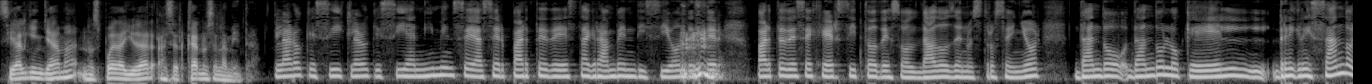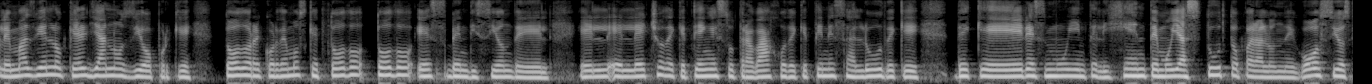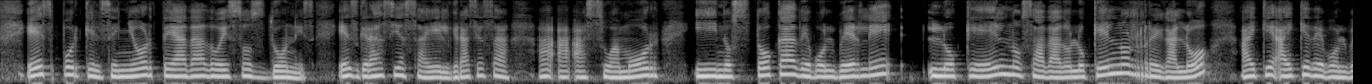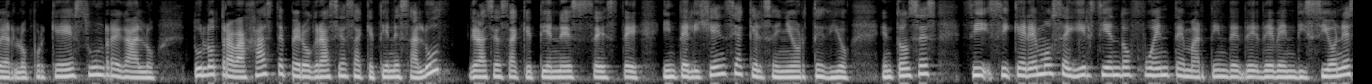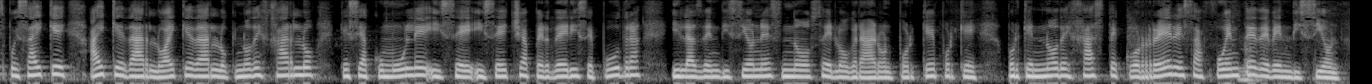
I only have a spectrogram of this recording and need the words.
si alguien llama, nos puede ayudar a acercarnos a la meta. Claro que sí, claro que sí. Anímense a ser parte de esta gran bendición, de ser parte de ese ejército de soldados de nuestro Señor, dando, dando lo que Él, regresándole más bien lo que Él ya nos dio, porque todo, recordemos que todo, todo es bendición de Él. El, el hecho de que tienes tu trabajo, de que tienes salud, de que, de que eres muy inteligente, muy astuto para los negocios, es porque el Señor te ha dado esos dones. Es gracias a Él, gracias a, a, a su amor y nos toca devolverle lo que Él nos ha dado, lo que Él nos regaló, hay que, hay que devolverlo porque es un regalo. Tú lo trabajaste, pero gracias a que tienes salud, gracias a que tienes este inteligencia que el Señor te dio. Entonces, si, si queremos seguir siendo fuente, Martín, de, de, bendiciones, pues hay que, hay que darlo, hay que darlo, no dejarlo que se acumule y se, y se eche a perder y se pudra y las bendiciones no se lograron. ¿Por qué? Porque, porque no dejaste correr esa fuente de bendición.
